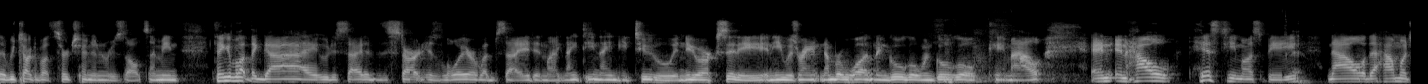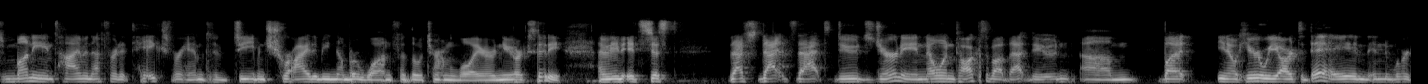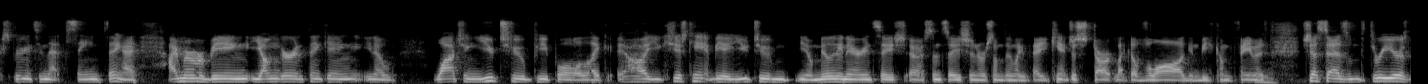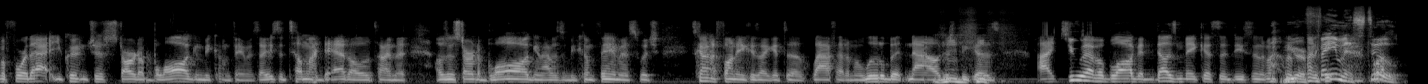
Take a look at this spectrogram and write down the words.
we talked about search engine results. I mean, think about the guy who decided to start his lawyer website in like 1992 in New York City, and he was ranked number one in Google when Google came out, and and how pissed he must be now that how much money and time and effort it takes for him to, to even try to be number one for the term lawyer in New York City. I mean, it's just that's that's that dude's journey, and no one talks about that dude. Um, but you know, here we are today, and, and we're experiencing that same thing. I I remember being younger and thinking, you know, watching YouTube people like, oh, you just can't be a YouTube, you know, millionaire sensation, uh, sensation or something like that. You can't just start like a vlog and become famous. Just as three years before that, you couldn't just start a blog and become famous. I used to tell my dad all the time that I was going to start a blog and I was going to become famous, which is kind of funny because I get to laugh at him a little bit now just because I do have a blog that does make us a decent amount of You're money. famous too.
